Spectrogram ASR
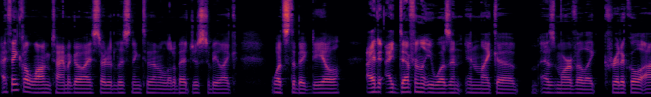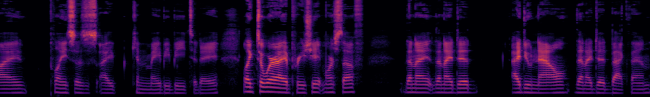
I think a long time ago, I started listening to them a little bit just to be like, what's the big deal? I, d- I definitely wasn't in like a, as more of a like critical eye place as I can maybe be today. Like, to where I appreciate more stuff than I, than I did, I do now than I did back then.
